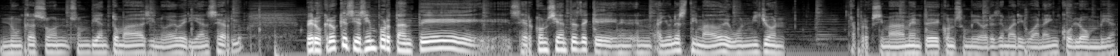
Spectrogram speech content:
nunca son, son bien tomadas y no deberían serlo. Pero creo que sí es importante ser conscientes de que hay un estimado de un millón aproximadamente de consumidores de marihuana en Colombia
